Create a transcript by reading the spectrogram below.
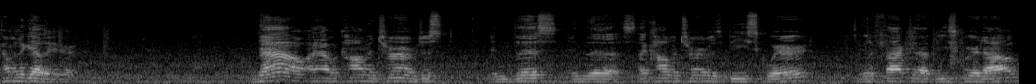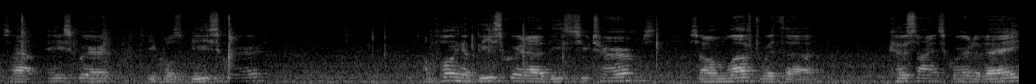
coming together here. Now I have a common term just in this and this. That common term is b squared. I'm going to factor that b squared out. So I have a squared equals b squared. I'm pulling a b squared out of these two terms. So I'm left with a cosine squared of a.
